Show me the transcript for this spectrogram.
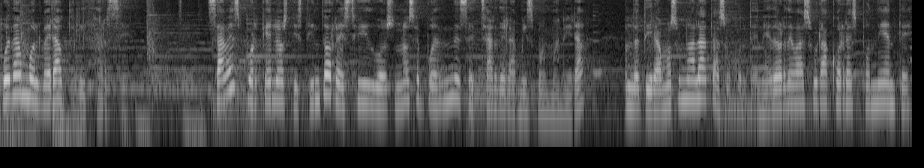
puedan volver a utilizarse. ¿Sabes por qué los distintos residuos no se pueden desechar de la misma manera? Cuando tiramos una lata a su contenedor de basura correspondiente,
